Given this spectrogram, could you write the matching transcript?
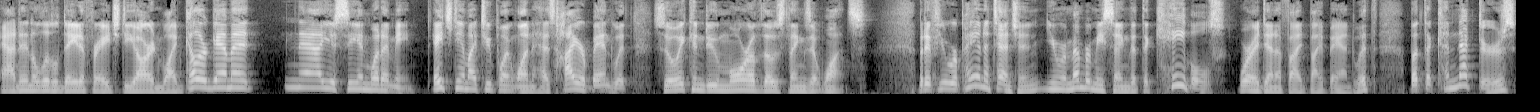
Add in a little data for HDR and wide color gamut. Now you're seeing what I mean. HDMI 2.1 has higher bandwidth, so it can do more of those things at once. But if you were paying attention, you remember me saying that the cables were identified by bandwidth, but the connectors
